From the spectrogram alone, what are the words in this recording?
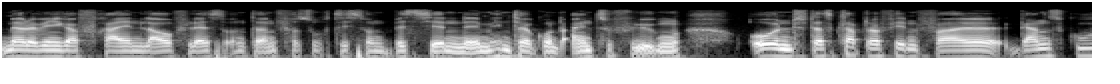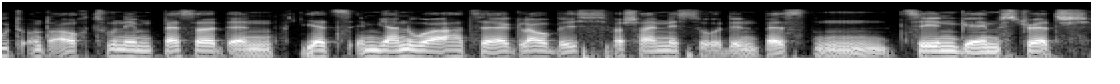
mehr oder weniger freien Lauf lässt und dann versucht sich so ein bisschen im Hintergrund einzufügen. Und das klappt auf jeden Fall ganz gut und auch zunehmend besser, denn jetzt im Januar hatte er, glaube ich, wahrscheinlich so den besten 10-Game-Stretch,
